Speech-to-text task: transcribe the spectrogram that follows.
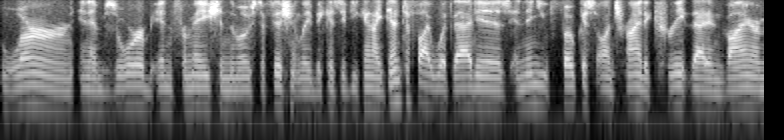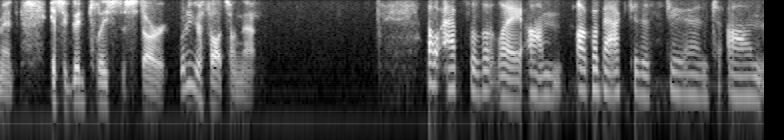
learn and absorb information the most efficiently because if you can identify what that is and then you focus on trying to create that environment, it's a good place to start. What are your thoughts on that? Oh, absolutely. Um, I'll go back to the student um,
